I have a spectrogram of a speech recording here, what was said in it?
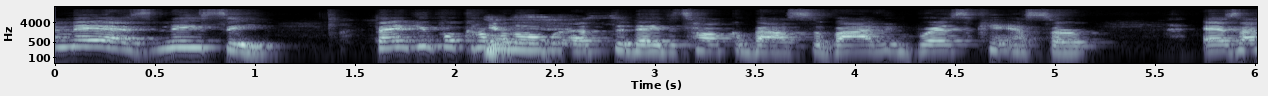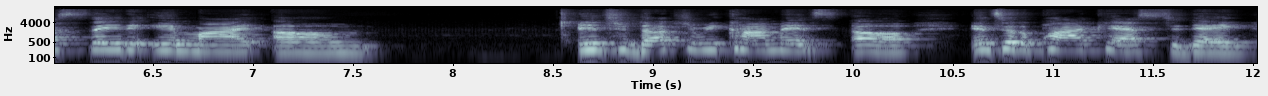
Inez Nisi, thank you for coming yes. on with us today to talk about surviving breast cancer. As I stated in my um, introductory comments uh, into the podcast today,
